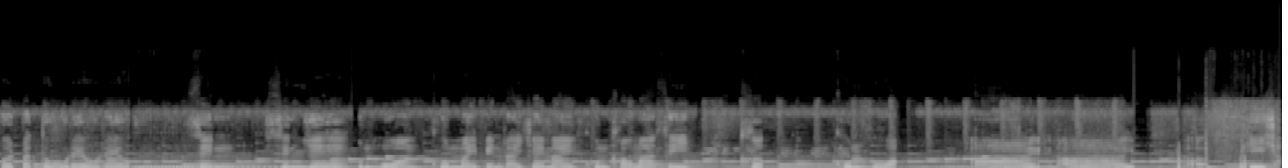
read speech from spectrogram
เปิดประตูเร็วเร็วซิน ซินเย่ คุณหวง คุณไม่เป็นไรใช่ไหม คุณเข้ามาสิเขคุณหวง อ้ายอ้ายพี่ช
